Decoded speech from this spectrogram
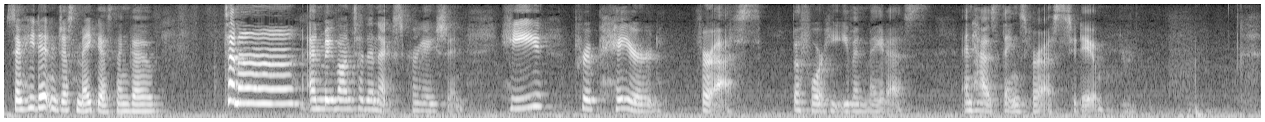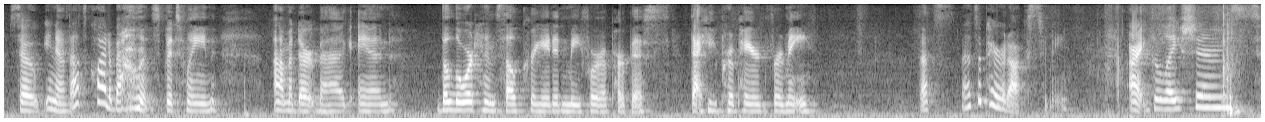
So he didn't just make us and go, ta da, and move on to the next creation. He prepared for us before he even made us and has things for us to do. So, you know, that's quite a balance between I'm a dirtbag and the Lord Himself created me for a purpose that He prepared for me. That's that's a paradox to me. All right, Galatians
